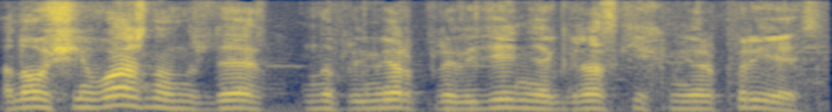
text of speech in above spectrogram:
Оно очень важно для, например, проведения городских мероприятий.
